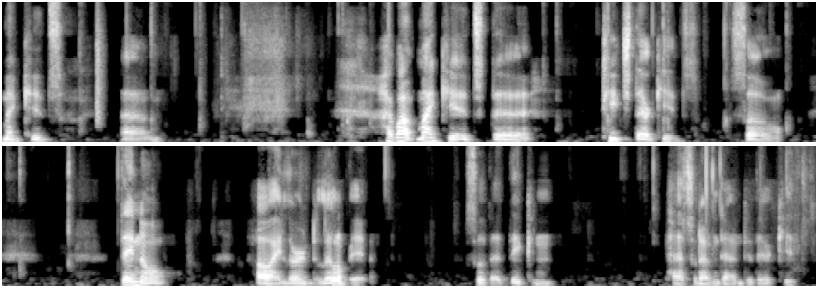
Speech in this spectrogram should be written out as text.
my kids. Um, I want my kids to teach their kids. So they know how I learned a little bit so that they can pass it on down to their kids.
